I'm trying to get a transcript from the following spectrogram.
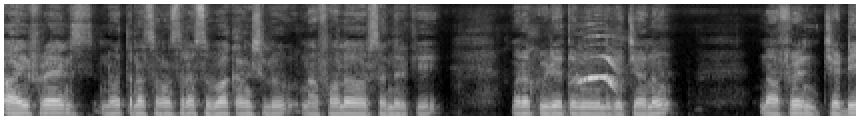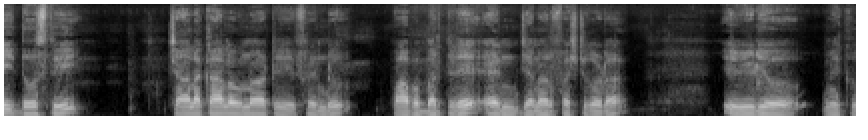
హాయ్ ఫ్రెండ్స్ నూతన సంవత్సర శుభాకాంక్షలు నా ఫాలోవర్స్ అందరికీ. మరొక వీడియోతో మీ ముందుకు వచ్చాను. నా ఫ్రెండ్ చెడ్డి దోస్తి చాలా కాలం నాటి ఫ్రెండు పాప బర్త్డే అండ్ జనవరి ఫస్ట్ కూడా ఈ వీడియో మీకు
